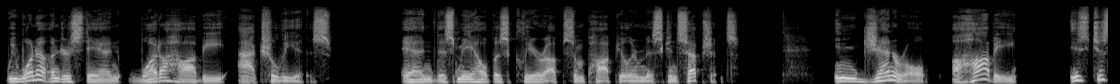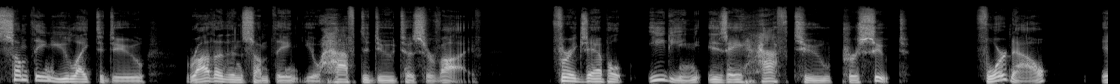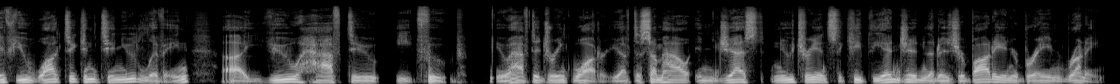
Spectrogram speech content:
we want to understand what a hobby actually is. And this may help us clear up some popular misconceptions. In general, a hobby is just something you like to do rather than something you have to do to survive. For example, eating is a have to pursuit. For now, if you want to continue living, uh, you have to eat food. You have to drink water. You have to somehow ingest nutrients to keep the engine that is your body and your brain running.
